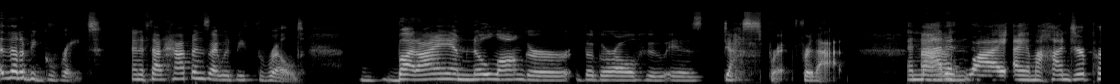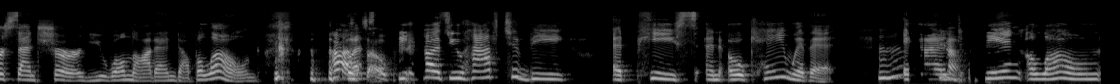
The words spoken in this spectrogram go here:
That'd be great. And if that happens, I would be thrilled but I am no longer the girl who is desperate for that. And that um, is why I am 100% sure you will not end up alone. Because, because you have to be at peace and okay with it. Mm-hmm. And yeah. being alone,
